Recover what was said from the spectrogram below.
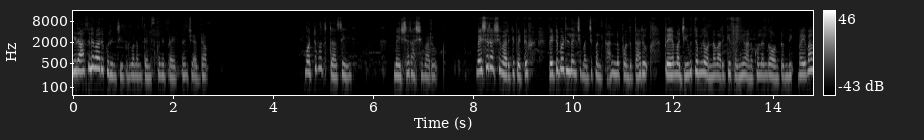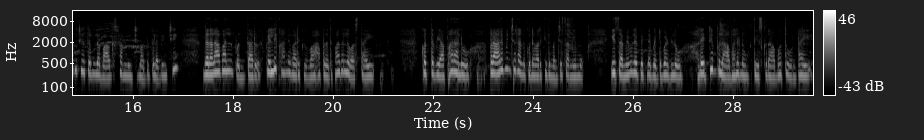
ఈ రాశుల వారి గురించి ఇప్పుడు మనం తెలుసుకునే ప్రయత్నం చేద్దాం. మొట్టమొదటి రాశి మేషరాశి వారు. మేషరాశి వారికి పెట్టు పెట్టుబడుల నుంచి మంచి ఫలితాలను పొందుతారు. ప్రేమ జీవితంలో ఉన్నవారికి సమయం అనుకూలంగా ఉంటుంది. వైవాహిక జీవితంలో భాగస్వామి నుంచి మద్దతు లభించి ధనలాభాలను పొందుతారు. పెళ్ళి కాని వారికి వివాహ ప్రతిపాదనలు వస్తాయి. కొత్త వ్యాపారాలు ప్రారంభించాలనుకున్న వారికి ఇది మంచి సమయము. ఈ సమయంలో పెట్టిన పెట్టుబడులు రెట్టింపు లాభాలను తీసుకురాబోతూ ఉంటాయి.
